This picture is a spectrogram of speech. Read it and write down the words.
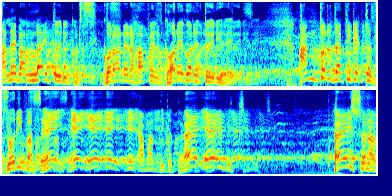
আলেম আল্লাহ তৈরি করছে কোরআনের হাফেজ ঘরে ঘরে তৈরি হয়ে গেছে আন্তর্জাতিক একটা জরিপ আছে আমার দিকে তো এই এই শোনাও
